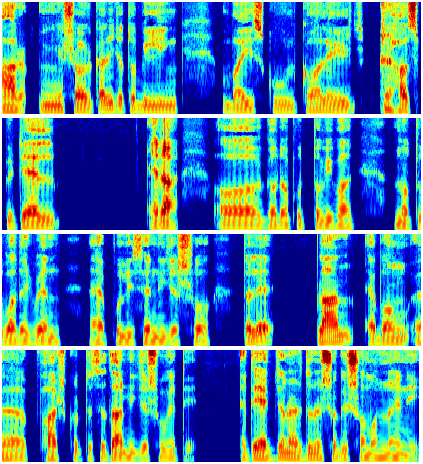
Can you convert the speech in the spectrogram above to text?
আর সরকারি যত বিল্ডিং বা স্কুল কলেজ হসপিটাল এরা গণপূর্ত বিভাগ নতুবা দেখবেন পুলিশের নিজস্ব তাহলে প্ল্যান এবং ফাঁস করতেছে তার নিজস্ব ওয়েতে। এতে একজন আরেকজনের সঙ্গে সমন্বয় নেই।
